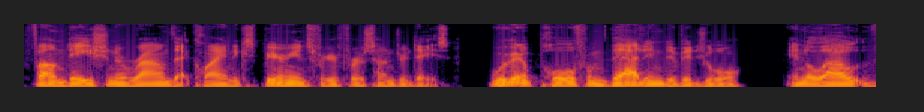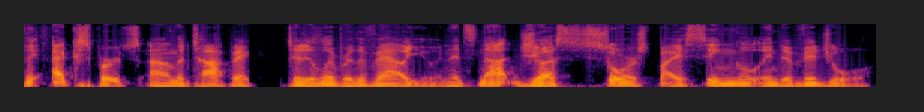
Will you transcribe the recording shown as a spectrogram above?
foundation around that client experience for your first 100 days. We're going to pull from that individual and allow the experts on the topic to deliver the value. And it's not just sourced by a single individual.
